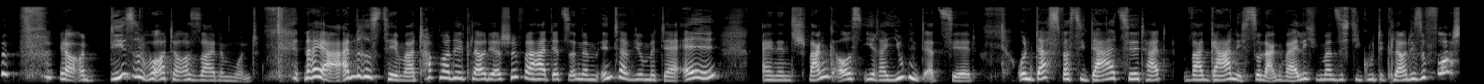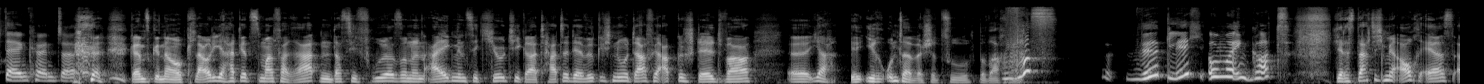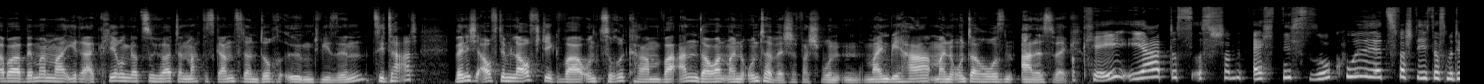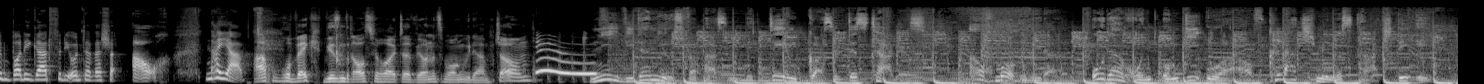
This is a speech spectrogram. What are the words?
Ja, und diese Worte aus seinem Mund. Naja, anderes Thema. Topmodel Claudia Schiffer hat jetzt in einem Interview mit der L einen Schwank aus ihrer Jugend erzählt. Und das, was sie da erzählt hat, war gar nicht so langweilig, wie man sich die gute Claudia so vorstellen könnte. Ganz genau. Claudia hat jetzt mal verraten, dass sie früher so einen eigenen Security Guard hatte, der wirklich nur dafür abgestellt war, äh, ja, ihre Unterwäsche zu bewachen. Was? Wirklich? Oh mein Gott. Ja, das dachte ich mir auch erst, aber wenn man mal ihre Erklärung dazu hört, dann macht das Ganze dann doch irgendwie Sinn. Zitat, wenn ich auf dem Laufsteg war und zurückkam, war andauernd meine Unterwäsche verschwunden. Mein BH, meine Unterhosen, alles weg. Okay, ja, das ist schon echt nicht so cool. Jetzt verstehe ich das mit dem Bodyguard für die Unterwäsche auch. Naja. Apropos weg, wir sind raus für heute. Wir hören uns morgen wieder. Ciao. Nie wieder News verpassen mit dem Gossip des Tages. Auch morgen wieder. Oder rund um die Uhr auf klatsch-tratsch.de.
